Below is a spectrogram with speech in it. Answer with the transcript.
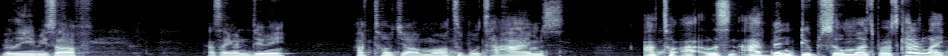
Really, Ubisoft? That's how you're gonna do me? I've told y'all multiple times. I told, I, listen, I've been duped so much, bro. It's kind of like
